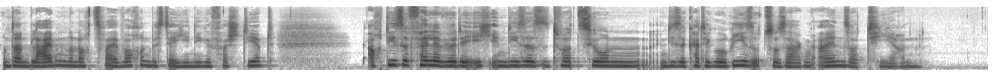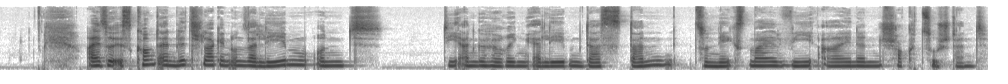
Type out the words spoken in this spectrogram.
und dann bleiben nur noch zwei Wochen, bis derjenige verstirbt, auch diese Fälle würde ich in diese Situation, in diese Kategorie sozusagen einsortieren. Also es kommt ein Blitzschlag in unser Leben und die Angehörigen erleben das dann zunächst mal wie einen Schockzustand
